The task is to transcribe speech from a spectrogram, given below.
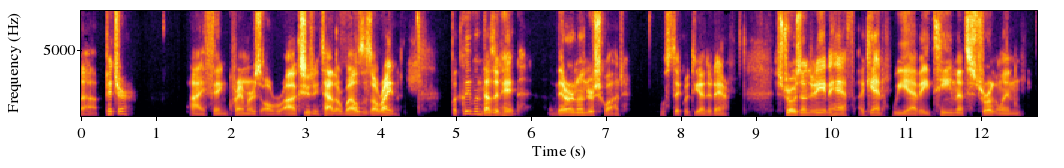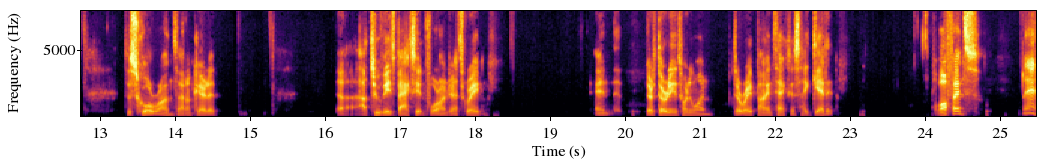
uh, pitcher. I think Kramer's all. Uh, excuse me, Tyler Wells is all right, but Cleveland doesn't hit. They're an under squad. We'll stick with the under there. Stros under the eight and a half. Again, we have a team that's struggling to score runs. I don't care that uh, Altuve's back's hitting 400. That's great. And they're 30 and 21. They're right behind Texas. I get it. Offense, eh.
